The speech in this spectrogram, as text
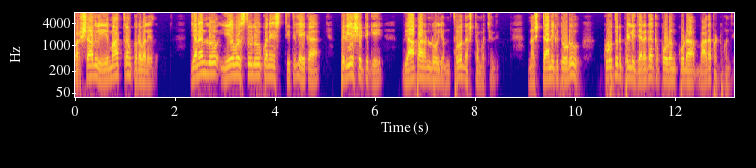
వర్షాలు ఏమాత్రం కురవలేదు. జనంలో ఏ వస్తువులు కొనే స్థితి లేక పెరియశెట్టికి వ్యాపారంలో ఎంతో నష్టం వచ్చింది. నష్టానికి తోడు కూతురు పెళ్ళి జరగకపోవడం కూడా బాధపట్టుకుంది.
